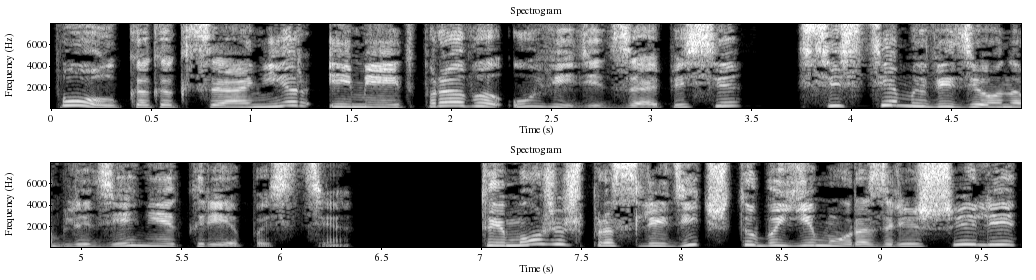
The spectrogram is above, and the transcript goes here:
«Пол, как акционер, имеет право увидеть записи системы видеонаблюдения крепости. Ты можешь проследить, чтобы ему разрешили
